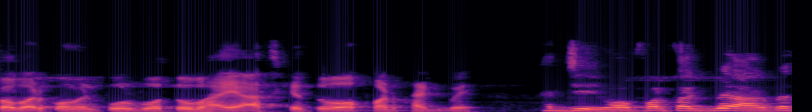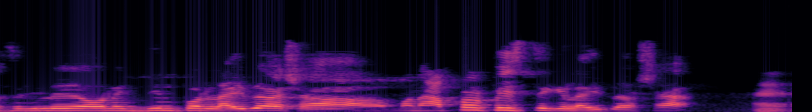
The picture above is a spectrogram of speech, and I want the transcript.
সবার কমেন্ট করব। তো ভাই আজকে তো অফার থাকবে। জি অফার থাকবে। আর বেসিক্যালি অনেক দিন পর লাইভে আসা মানে আপনার পেজ থেকে লাইভে আসা। হ্যাঁ।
